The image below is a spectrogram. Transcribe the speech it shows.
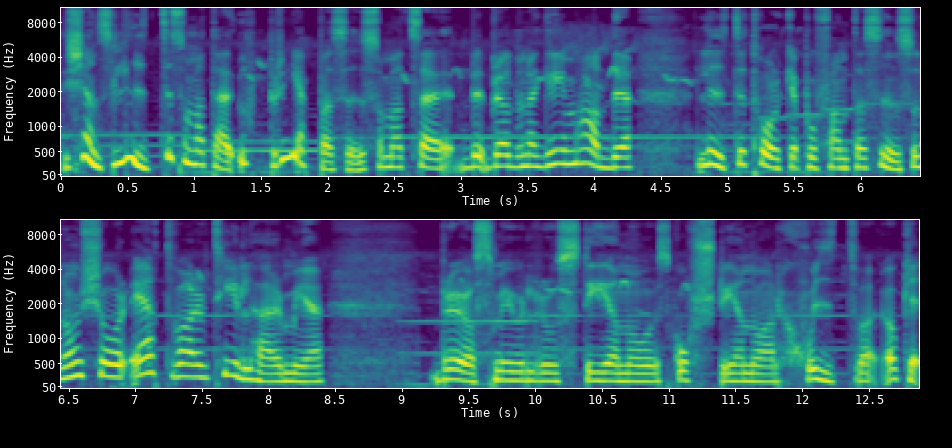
Det känns lite som att det här upprepar sig. Som att så här, bröderna Grimm hade lite torka på fantasin. Så de kör ett varv till här med brödsmulor och sten och skorsten och all skit. Okej, okay.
